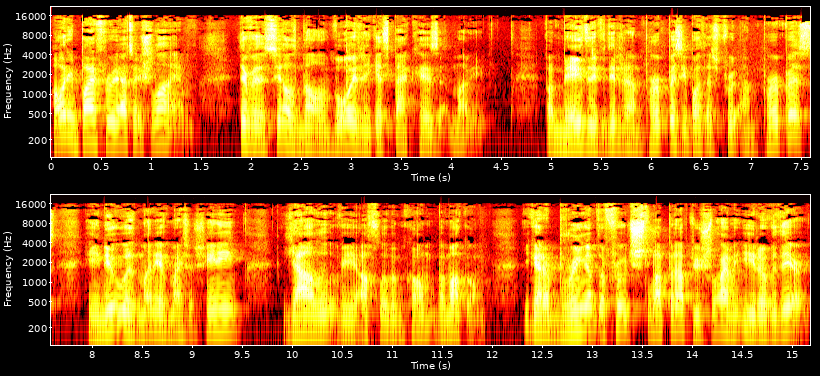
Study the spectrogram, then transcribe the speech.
Why would he buy fruit outside Yerushalayim? Therefore, the sale is null and void, and he gets back his money. But made if he did it on purpose, he bought this fruit on purpose, he knew it was money of Maishashini, Yalu v'yachlu b'makom. You got to bring up the fruit, schlep it up to Yerushalayim and eat it over there.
